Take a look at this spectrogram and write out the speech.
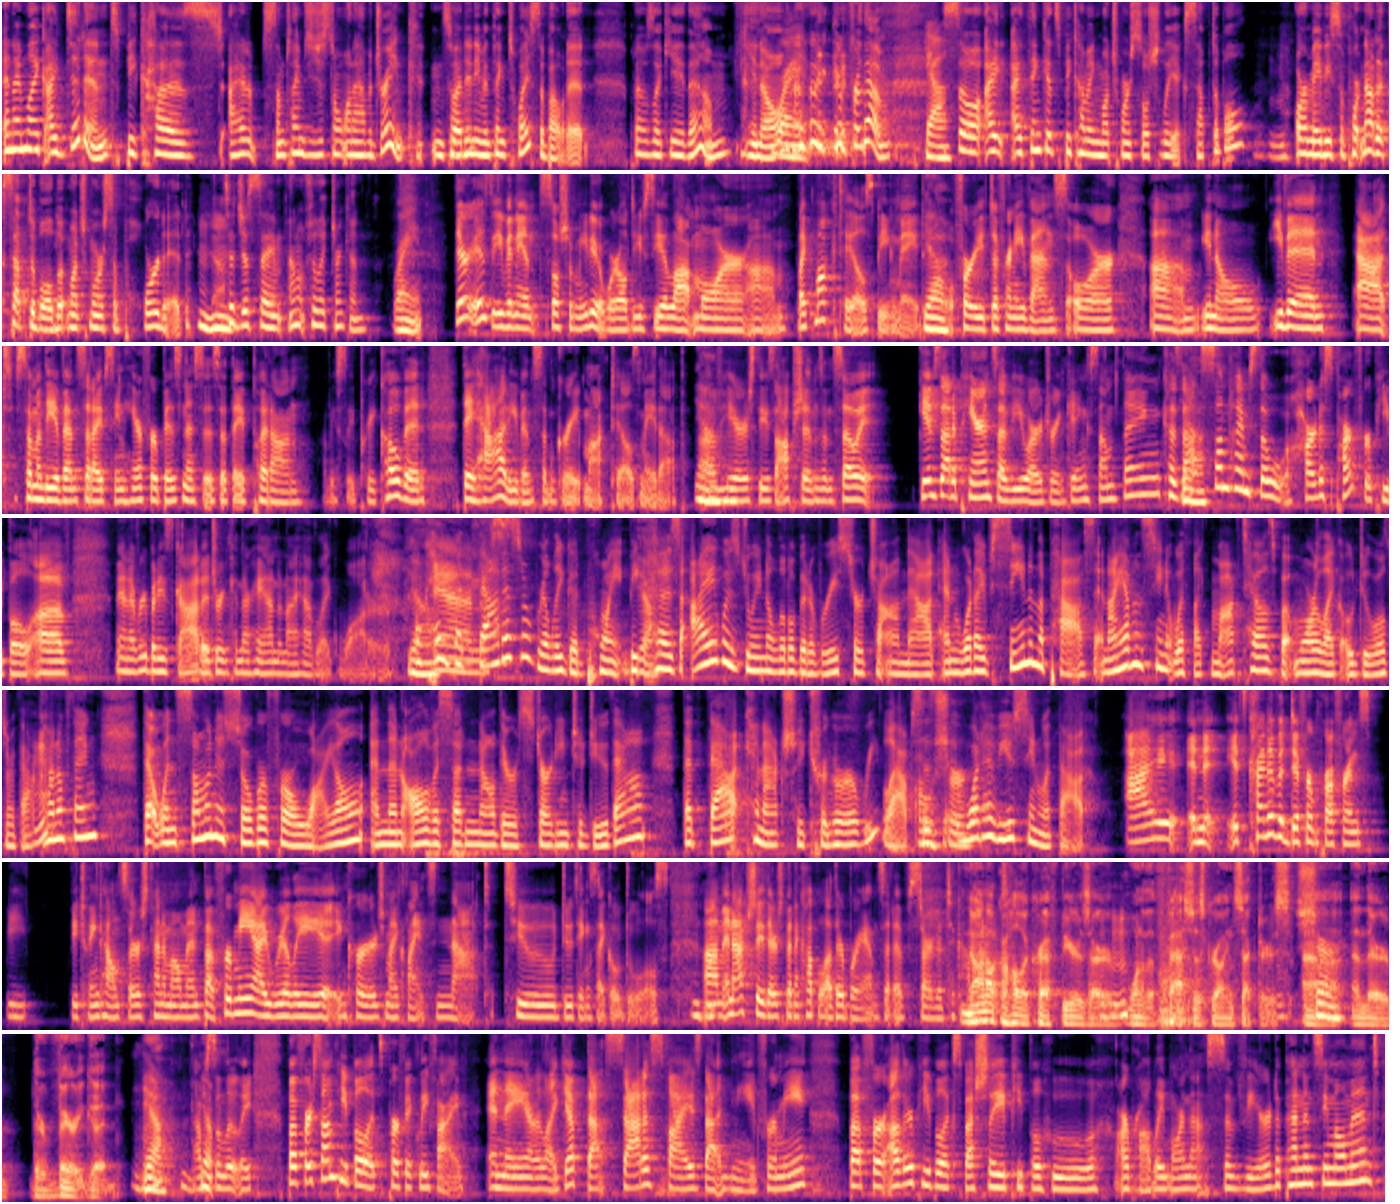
And I'm like, "I didn't because I sometimes you just don't want to have a drink, and so I didn't even think twice about it." But I was like, "Yay them!" You know, good for them. Yeah. So I I think it's becoming much more socially acceptable, or maybe support not acceptable, but much more supported to just say, "I don't feel like drinking." Right. There is even in social media world, you see a lot more um, like mocktails being made Yeah. for different events, or um, you know, even at some of the events that I've seen here for businesses that they've put on. Obviously, pre-COVID, they had even some great mocktails made up Yeah. of here's these options, and so it gives that appearance of you are drinking something because that's sometimes the hardest part for people of man everybody's got a drink in their hand and i have like water Yeah. Okay, And- but that is a really good point because I was doing a little bit of research on that. And what I've seen in the past, and I haven't seen it with like mocktails, but more like O'Doul's or that Mm-hmm. kind of thing, that when someone is sober for a while and then all of a sudden now they're starting to do that, that that can actually trigger a relapse. Oh, Is- sure. What have you seen with that? I and it, it's kind of a different preference be, between counselors kind of moment, but for me, I really encourage my clients not to do things like O'Doul's. Um, and actually, there's been a couple other brands that have started to come. Non-alcoholic craft beers are one of the fastest growing sectors, Sure. uh, and they're they're very good. Yeah. Yep. Absolutely. But for some people, it's perfectly fine. And they are like, yep, that satisfies that need for me. But for other people, especially people who are probably more in that severe dependency moment,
